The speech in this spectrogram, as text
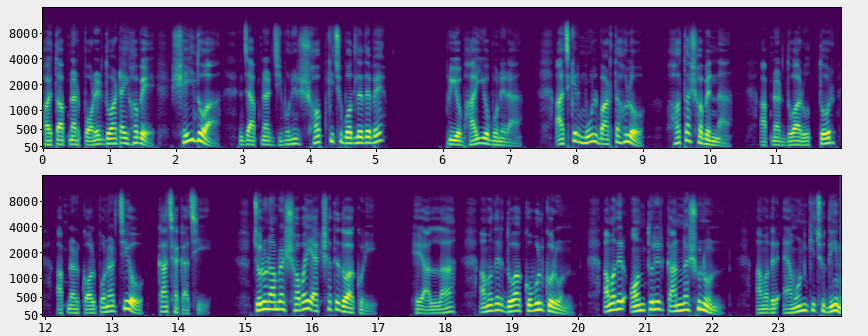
হয়তো আপনার পরের দোয়াটাই হবে সেই দোয়া যা আপনার জীবনের সব কিছু বদলে দেবে? প্রিয় ভাই ও বোনেরা, আজকের মূল বার্তা হল, হতাশ হবেন না। আপনার দোয়ার উত্তর, আপনার কল্পনার চেয়েও কাছাকাছি। চলুন আমরা সবাই একসাথে দোয়া করি। হে আল্লাহ, আমাদের দোয়া কবুল করুন। আমাদের অন্তরের কান্না শুনুন। আমাদের এমন কিছু দিন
